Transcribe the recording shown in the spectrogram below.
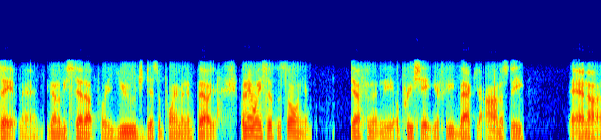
say it, man. You're going to be set up for a huge disappointment and failure. But anyway, Sister Sonia, definitely appreciate your feedback, your honesty, and uh,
